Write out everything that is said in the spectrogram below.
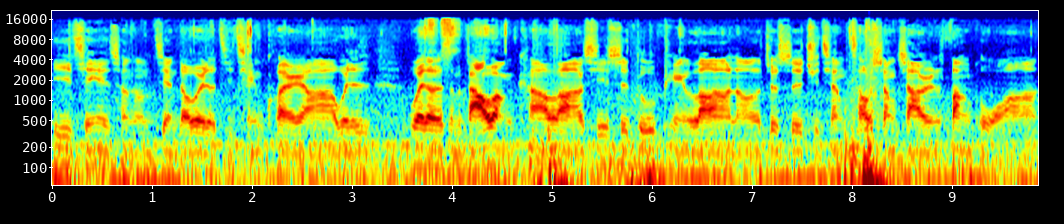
以前也常常见到，为了几千块啊，为了。为了什么打网咖啦、吸食毒品啦，然后就是去抢超商、杀人放火啊，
